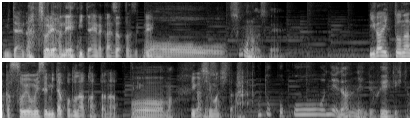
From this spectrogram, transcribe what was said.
みたいな、そりゃね？みたいな感じだったんですよね。そうなんですね。意外となんかそういうお店見たことなかったなっていうああ、まあ、気がしました。本当ここね、何年で増えてきた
